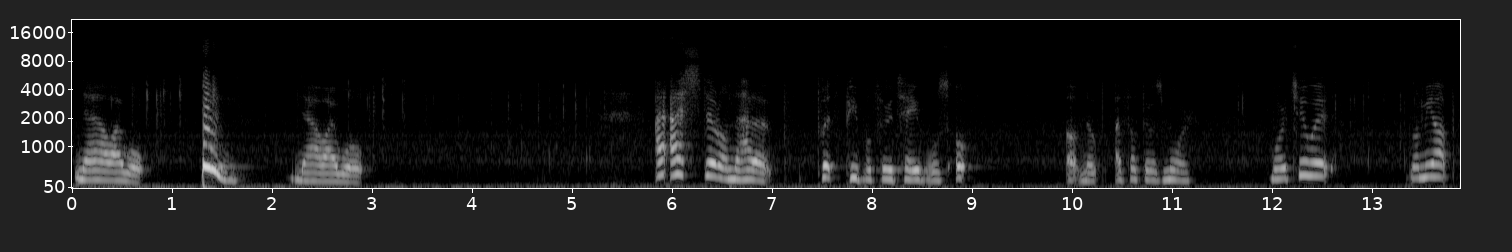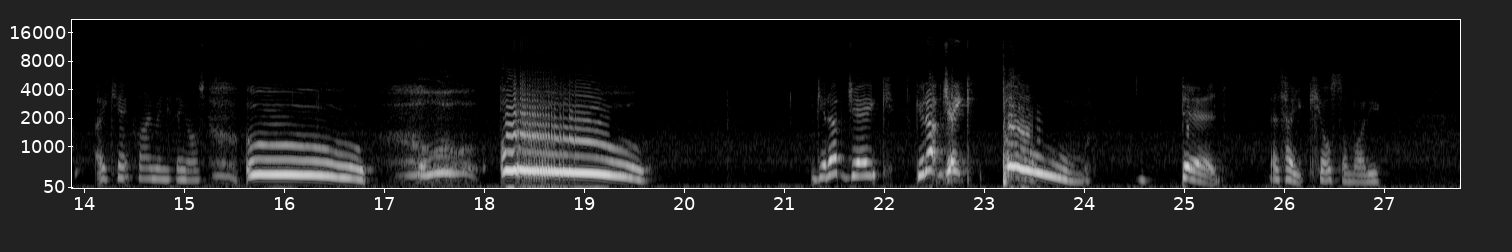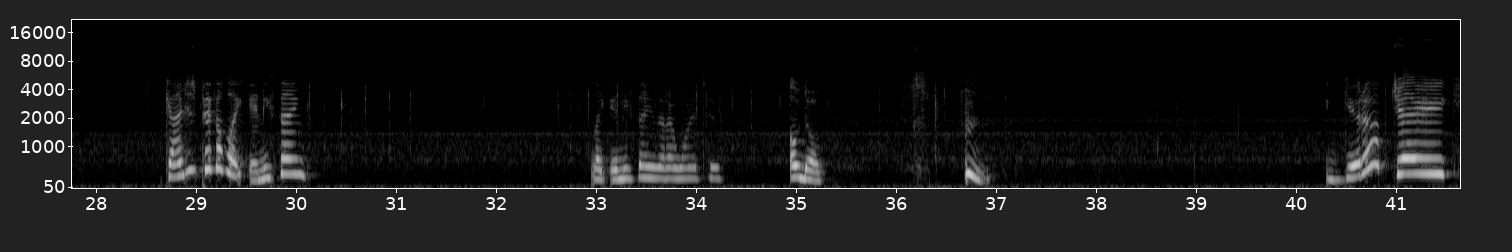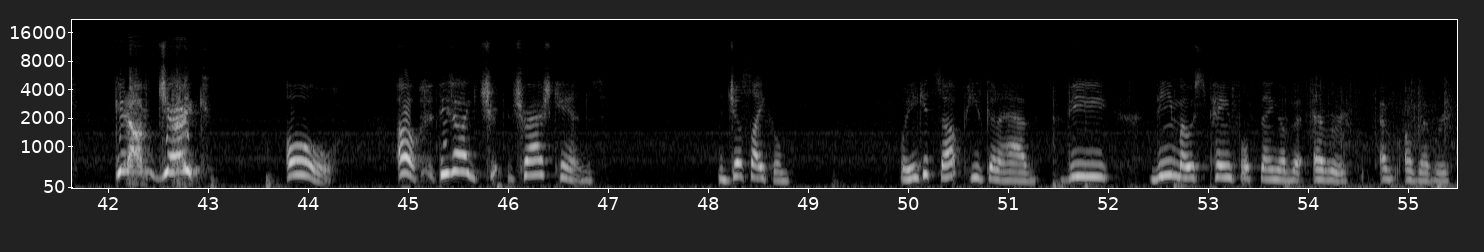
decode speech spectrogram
Now I will. Boom. Now I will. I, I still don't know how to put people through tables. Oh. Oh, nope. I thought there was more. More to it. Let me up. I can't climb anything else. Ooh. Ooh. Get up, Jake. Get up, Jake. Boom. Dead. That's how you kill somebody. Can I just pick up like anything? Like anything that I wanted to? Oh no. Get up, Jake! Get up, Jake! Oh. Oh, these are like tr trash cans. Just like them. When he gets up, he's gonna have the the most painful thing of ever of ever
